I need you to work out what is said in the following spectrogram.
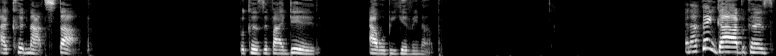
I could not stop. Because if I did, I would be giving up. And I thank God because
